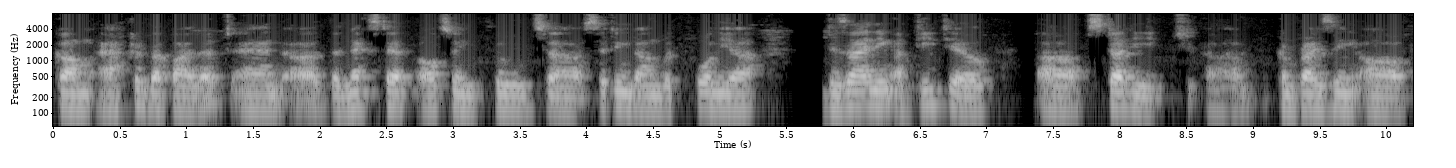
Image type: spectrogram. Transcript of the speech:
come after the pilot, and uh, the next step also includes uh, sitting down with Folia, designing a detailed study comprising of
